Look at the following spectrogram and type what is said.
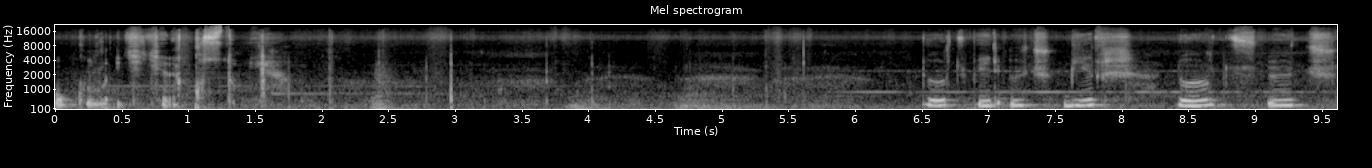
Okula iki kere kustum ya. Dört, bir, üç, bir, dört, üç,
